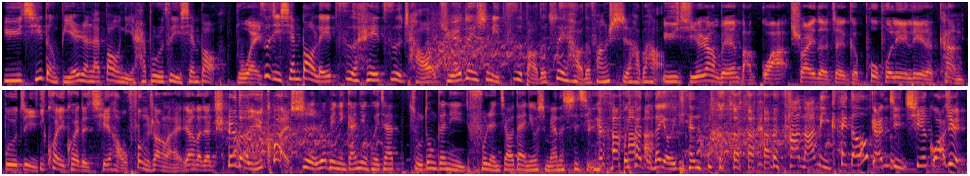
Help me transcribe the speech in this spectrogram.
与其等别人来爆你，还不如自己先爆。对，自己先爆雷、自黑、自嘲，绝对是你自保的最好的方式，好不好？与其让别人把瓜摔的这个破破裂裂的看，不如自己一块一块的切好奉上来，让大家吃的愉快。是，若比，你赶紧回家，主动跟你夫人交代你有什么样的事情，不要等到有一天他拿你开刀，赶紧切瓜去。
